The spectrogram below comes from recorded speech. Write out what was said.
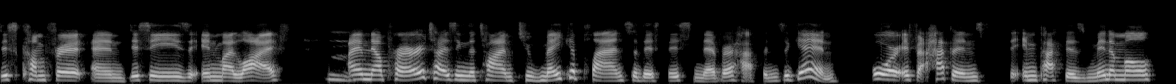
discomfort and disease in my life. Mm. I am now prioritizing the time to make a plan so this this never happens again. Or if it happens, the impact is minimal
